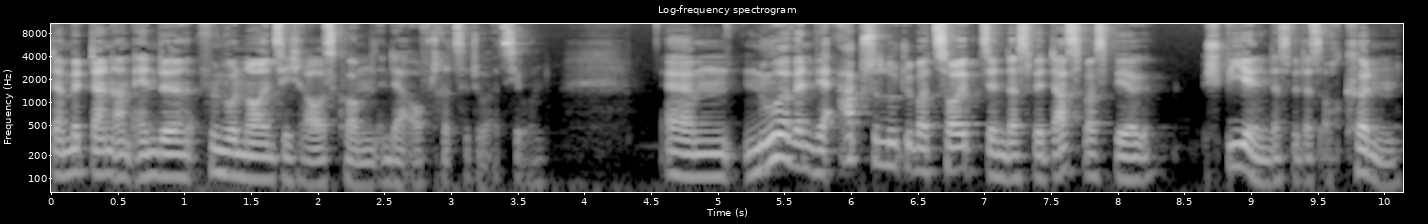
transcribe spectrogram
damit dann am Ende 95 rauskommen in der Auftrittssituation. Ähm, nur wenn wir absolut überzeugt sind, dass wir das, was wir spielen, dass wir das auch können,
